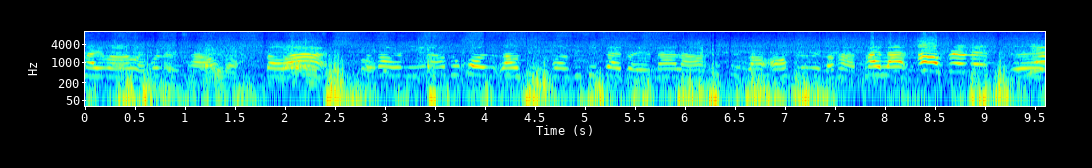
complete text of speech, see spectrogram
ไม่ได้เอาธงไทยมาเหมือนคนอื่นเขาแต่ว่าสำหรับวันนี้แล้วทุกคนเราสี่คนพิชิตใจตัวเองได้แล้ว เราออฟลิมิตแล้วค่ะไทยแลนด์ออฟลิมิตเย้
